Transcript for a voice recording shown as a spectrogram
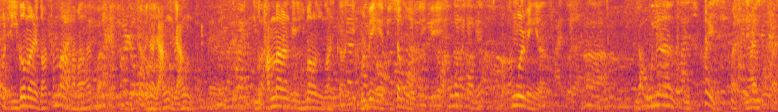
솔직히 이거만 해도 한 3만 원, 4만 원 할 거야. 진짜 왜냐 양, 양 이거 반만 한 게 2만 원 정도 하니까 이게 골뱅이 비싼 거거든 이게. 홍골뱅이야. 그러니까 오늘은 18이죠, 18. 4명 18.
